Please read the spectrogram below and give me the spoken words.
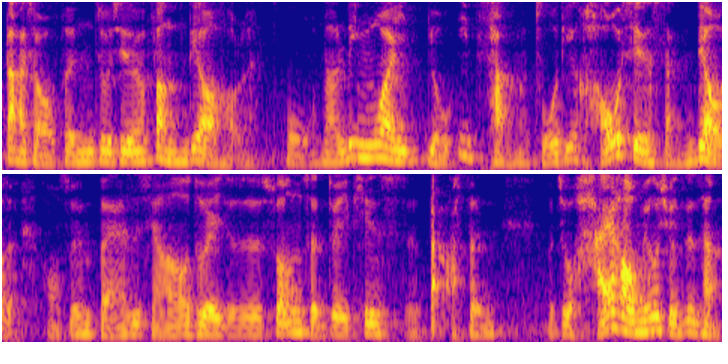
大小分就先放掉好了哦。那另外有一场昨天好险闪掉的哦，所以本来是想要推就是双城对天使的大分，就还好没有选这场，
